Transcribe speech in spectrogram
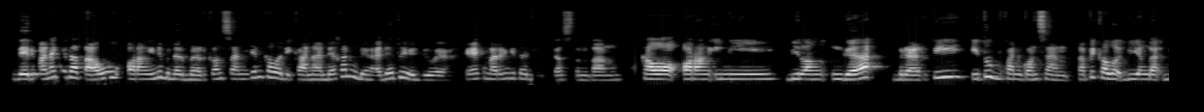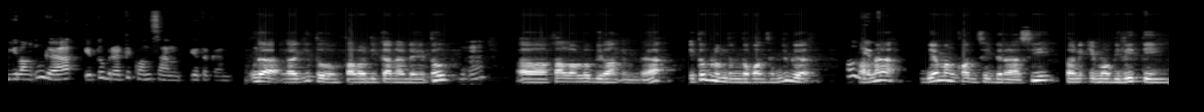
dari mana kita tahu orang ini benar-benar konsen kan kalau di Kanada kan udah ada tuh ya Jul ya kayak kemarin kita discuss tentang kalau orang ini bilang enggak berarti itu bukan konsen tapi kalau dia nggak bilang enggak itu berarti konsen gitu kan Enggak, enggak gitu. Kalau di Kanada itu, Mm-mm. eh, kalau lu bilang enggak, itu belum tentu konsen juga. oh gitu Karena dia mengkonsiderasi tonic immobility.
